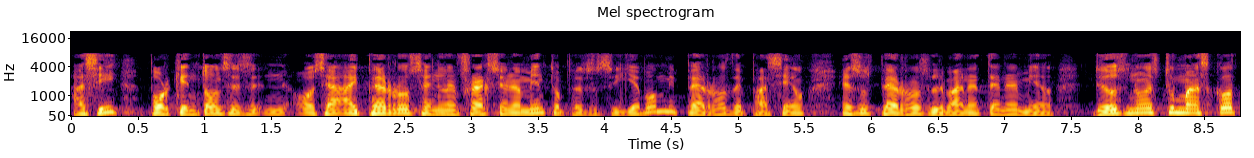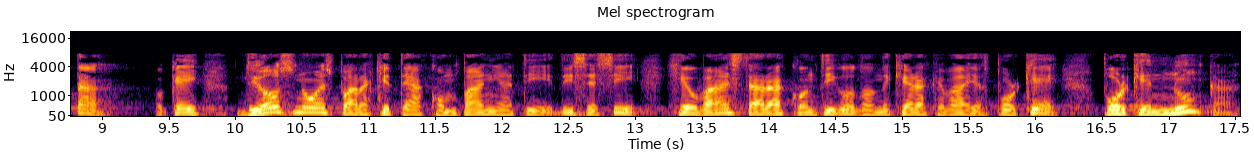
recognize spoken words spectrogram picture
así, porque entonces, o sea, hay perros en el fraccionamiento, pero si llevo mi perro de paseo, esos perros le van a tener miedo. Dios no es tu mascota. ¿Ok? Dios no es para que te acompañe a ti. Dice, sí, Jehová estará contigo donde quiera que vayas. ¿Por qué? Porque nunca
